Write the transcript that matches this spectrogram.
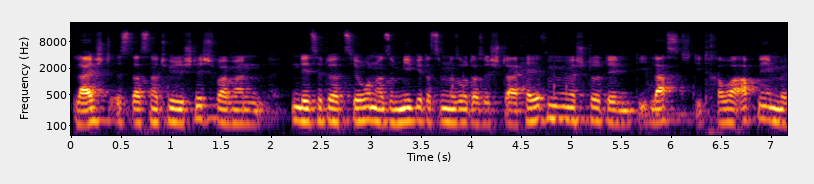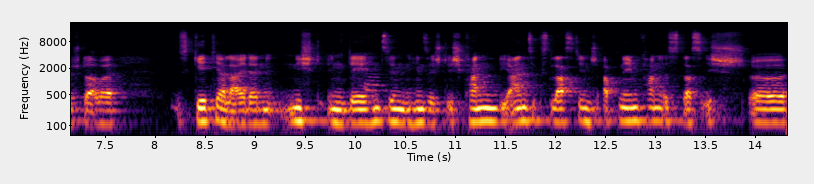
Leicht ist das natürlich nicht, weil man in der Situation, also mir geht das immer so, dass ich da helfen möchte, den, die Last, die Trauer abnehmen möchte, aber es geht ja leider nicht in der Hinsicht. Ich kann, die einzige Last, die ich abnehmen kann, ist, dass ich äh,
